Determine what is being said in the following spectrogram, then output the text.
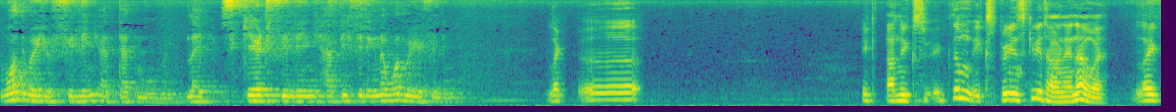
what were you feeling at that moment? Like scared feeling, happy feeling? Now, what were you feeling? Like uh, एकदम एक्सपिरियन्स के था ना वे लाइक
